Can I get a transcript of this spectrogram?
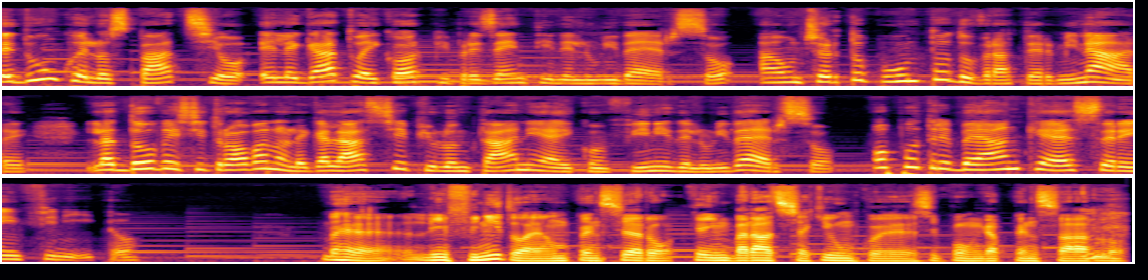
Se dunque lo spazio è legato ai corpi presenti nell'universo, a un certo punto dovrà terminare, laddove si trovano le galassie più lontane ai confini dell'universo, o potrebbe anche essere infinito. Beh, l'infinito è un pensiero che imbarazza chiunque si ponga a pensarlo,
